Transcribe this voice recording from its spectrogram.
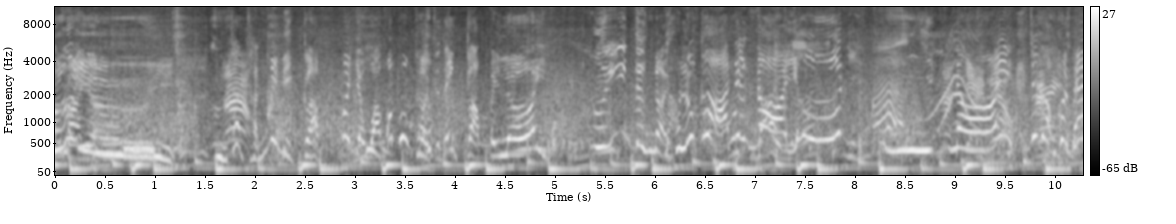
อะไรอะถ้าฉันไม่ได้กลับก็อย่าหวังว่าพวกเธอจะได้กลับไปเลยเฮ้ยดึงหน่อยคุณลูกขาดึงหน่อยอืดน้อยเจ้าสองคนแม่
